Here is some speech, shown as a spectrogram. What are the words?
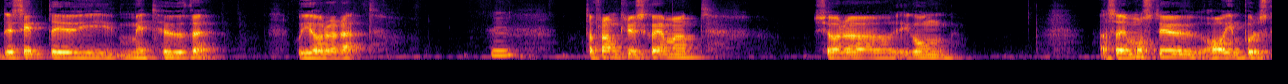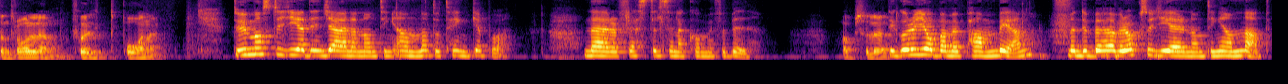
Det sitter ju i mitt huvud att göra rätt. Ta fram kryssschemat, köra igång. Alltså jag måste ju ha impulskontrollen fullt på nu. Du måste ge din hjärna någonting annat att tänka på. När frestelserna kommer förbi. Absolut. Det går att jobba med pannben, men du behöver också ge dig någonting annat.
